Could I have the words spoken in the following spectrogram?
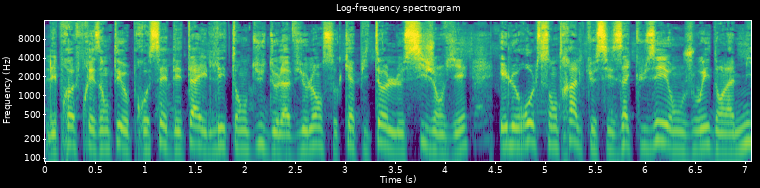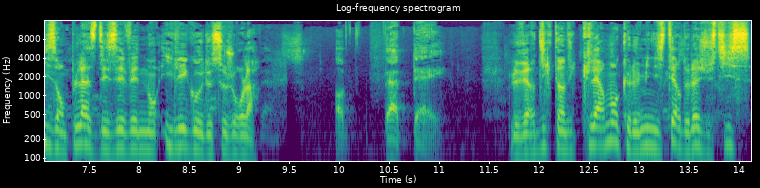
Les preuves présentées au procès détaillent l'étendue de la violence au Capitole le 6 janvier et le rôle central que ces accusés ont joué dans la mise en place des événements illégaux de ce jour-là. Le verdict indique clairement que le ministère de la Justice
